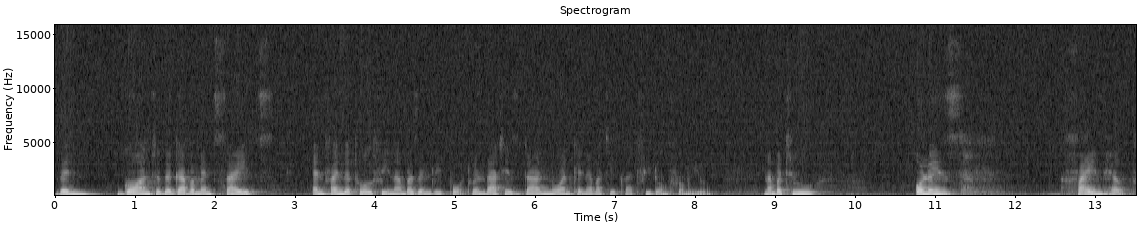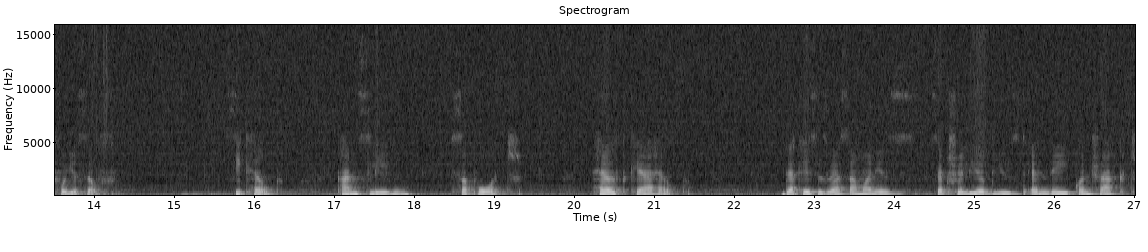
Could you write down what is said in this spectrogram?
then go on to the government sites and find the toll free numbers and report. When that is done, no one can ever take that freedom from you. Number two, always find help for yourself. Seek help, counseling, support, healthcare help. There are cases where someone is sexually abused and they contract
